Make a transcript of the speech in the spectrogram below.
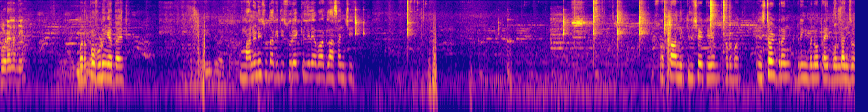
फोडायला दे. बर्फ फोडून घेत आहेत. मांडणी सुद्धा किती सुरेख केलेली आहे बा ग्लासांची. स्वतः निखिल शेठ हे सर्व इन्स्टंट ड्रिंक ड्रिंक बनवत आहेत बोंडांचं.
